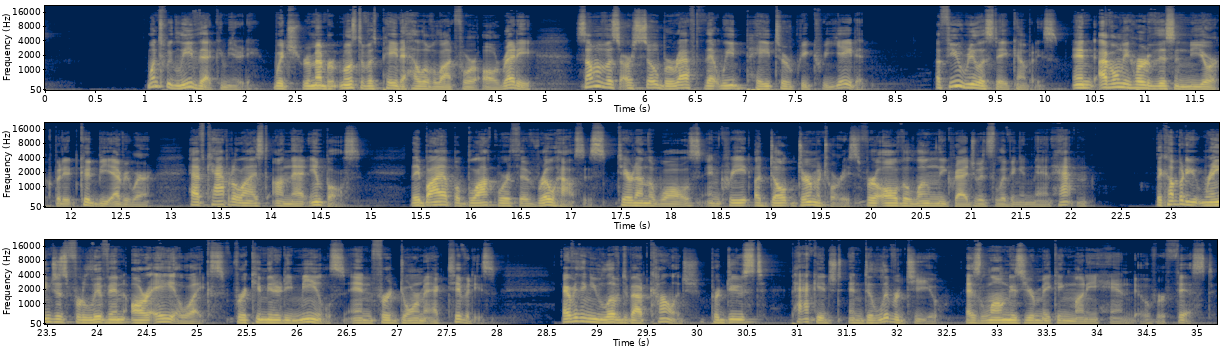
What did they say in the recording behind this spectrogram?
Once we leave that community, which remember, most of us paid a hell of a lot for already, some of us are so bereft that we'd pay to recreate it. A few real estate companies, and I've only heard of this in New York, but it could be everywhere, have capitalized on that impulse. They buy up a block worth of row houses, tear down the walls, and create adult dormitories for all the lonely graduates living in Manhattan. The company ranges for live in RA alikes, for community meals, and for dorm activities. Everything you loved about college, produced packaged, and delivered to you, as long as you're making money hand over fist.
